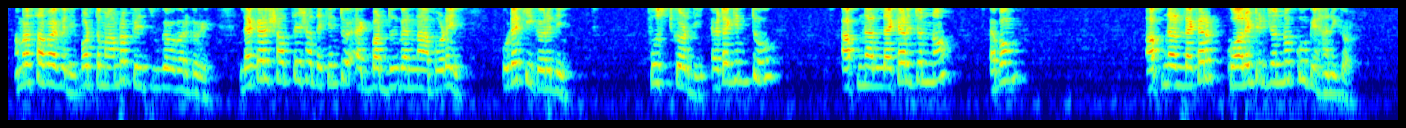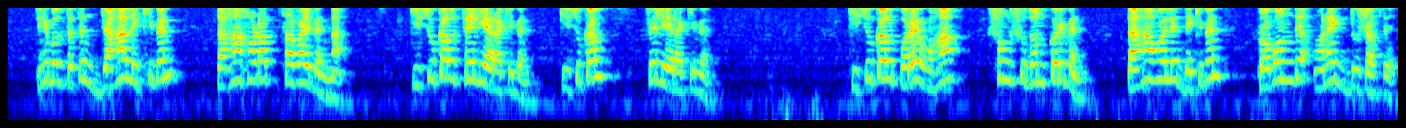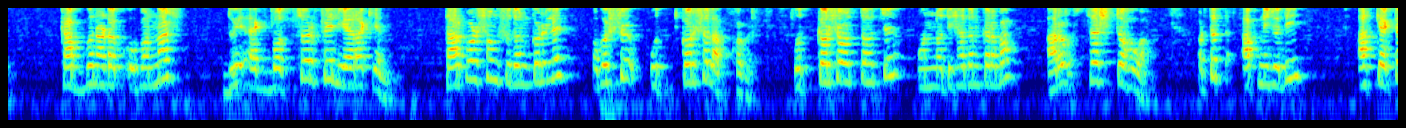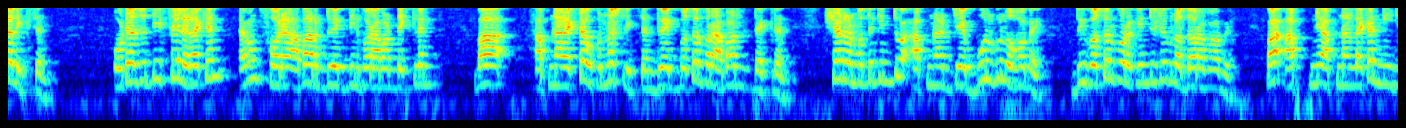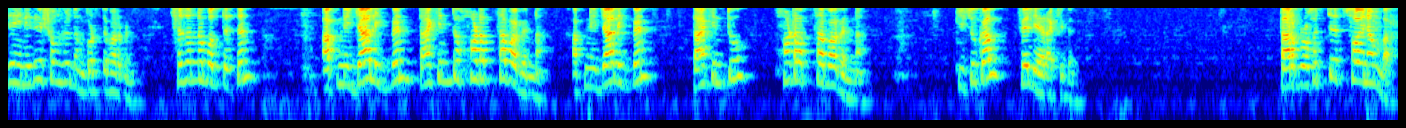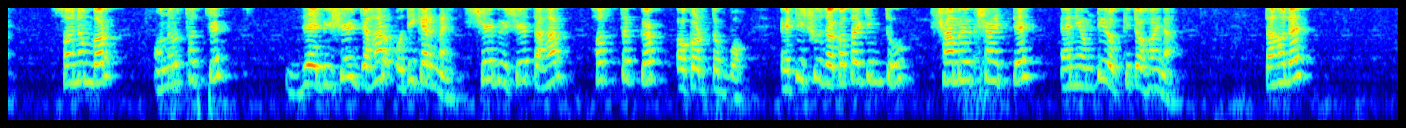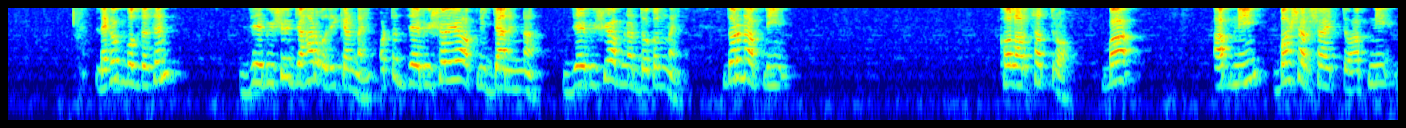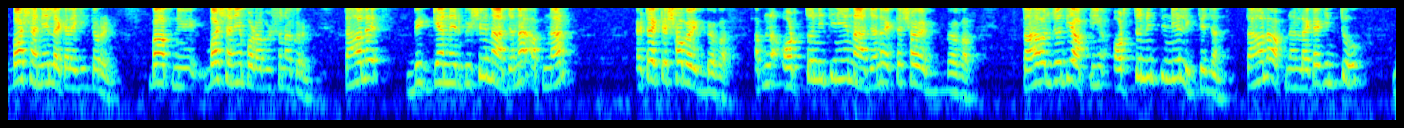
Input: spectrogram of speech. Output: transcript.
আমরা ছাপাই ফেলি। বর্তমানে আমরা ফেসবুক ব্যবহার করি। লেখার সাথে সাথে কিন্তু একবার, দুইবার না পড়েই ওটা কি করে দিই? পোস্ট করে দিই। এটা কিন্তু আপনার লেখার জন্য এবং আপনার লেখার কোয়ালিটির জন্য খুবই হানিকর। তিনি বলতেছেন, যাহা লিখিবেন, তাহা হঠাৎ ছাপাইবেন না। কিছুকাল ফেলিয়া রাখিবেন, কিছুকাল ফেলিয়া রাখিবেন। কিছুকাল পরে উহা সংশোধন করিবেন। তাহা হইলে দেখিবেন, প্রবন্ধে অনেক দোষ আছে। কাব্য নাটক উপন্যাস দুই এক বছর ফেলিয়া রাখেন। তারপর সংশোধন করিলে অবশ্যই উৎকর্ষ লাভ হবে। উৎকর্ষ অর্থ হচ্ছে উন্নতি সাধন করা বা আরও শ্রেষ্ঠ হওয়া। অর্থাৎ আপনি যদি আজকে একটা লিখছেন ওটা যদি ফেলে রাখেন এবং পরে আবার দু একদিন পর আবার দেখলেন বা আপনার একটা উপন্যাস লিখছেন, দু এক বছর পর আবার দেখলেন, সেটার মধ্যে কিন্তু আপনার যে ভুলগুলো হবে, দুই বছর পরে কিন্তু সেগুলো ধরা পাবে বা আপনি আপনার লেখা নিজেই নিজেই সংশোধন করতে পারবেন। সেজন্য বলতেছেন, আপনি যা লিখবেন তা কিন্তু হঠাৎ ছাপাবেন না। আপনি যা লিখবেন তা কিন্তু হঠাৎ ছাপাবেন না। কিছুকাল ফেলিয়া রাখিবেন। তারপর হচ্ছে ছয় নম্বর। ছয় নম্বর অনুরোধ হচ্ছে যে বিষয়ে যাহার অধিকার নাই, সে বিষয়ে তাহার হস্তক্ষেপ অকর্তব্য। এটি সুজাকতায় কিন্তু সাময়িক সাহিত্যে এ নিয়মটি রক্ষিত হয় না। তাহলে লেখক বলতেছেন, যে বিষয়ে যাহার অধিকার নাই, অর্থাৎ যে বিষয়ে আপনি জানেন না, যে বিষয়ে আপনার দখল নাই, ধরেন আপনি কলার ছাত্র বা আপনি ভাষার সাহিত্য, আপনি ভাষা নিয়ে লেখালেখি করেন বা আপনি ভাষা নিয়ে পড়াশোনা করেন তাহলে বিজ্ঞানের বিষয়ে না জানা আপনার এটা একটা স্বাভাবিক ব্যাপার। আপনার অর্থনীতি নিয়ে না জানা একটা স্বাভাবিক ব্যাপার। তাহলে যদি আপনি অর্থনীতি নিয়ে লিখতে যান, তাহলে আপনার লেখা কিন্তু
